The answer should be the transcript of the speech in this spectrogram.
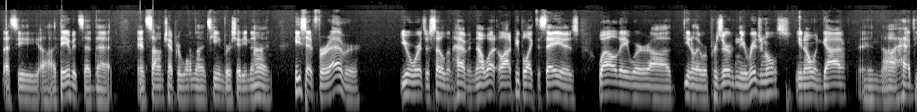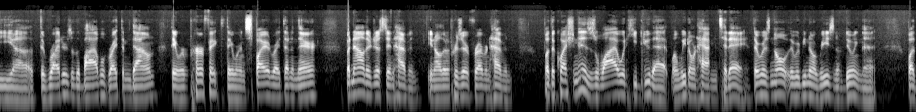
That's the uh, David said that in Psalm chapter one nineteen, verse eighty nine. He said, "Forever, your words are settled in heaven." Now, what a lot of people like to say is, "Well, they were, uh, you know, they were preserved in the originals. You know, when God and uh, had the uh, the writers of the Bible write them down, they were perfect. They were inspired right then and there." But now they're just in heaven. You know, they're preserved forever in heaven. But the question is, why would he do that when we don't have him today? There was no, there would be no reason of doing that. But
